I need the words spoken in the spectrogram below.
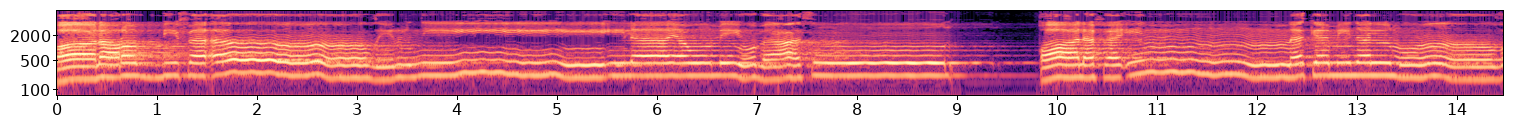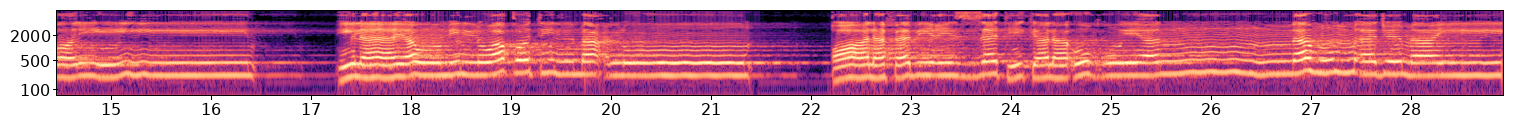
قال رب فأنظرني إلى يوم يبعثون. قال فإنك من المنظرين. إلى يوم الوقت المعلوم. قال فبعزتك لأغوينهم أجمعين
